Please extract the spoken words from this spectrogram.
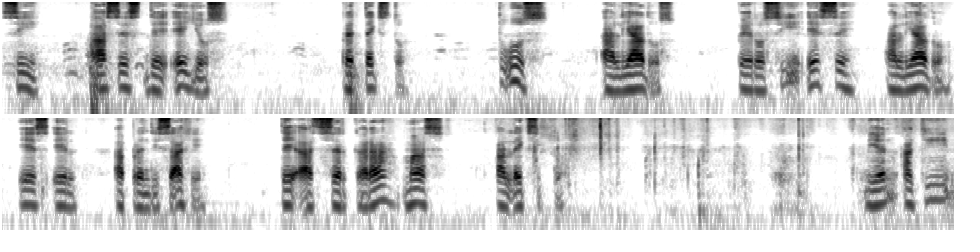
si haces de ellos pretexto tus aliados, pero si ese aliado es el aprendizaje, te acercará más al éxito. Bien, aquí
